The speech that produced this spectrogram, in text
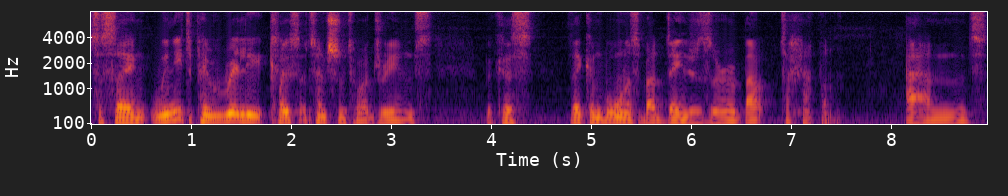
to saying, We need to pay really close attention to our dreams because they can warn us about dangers that are about to happen. And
